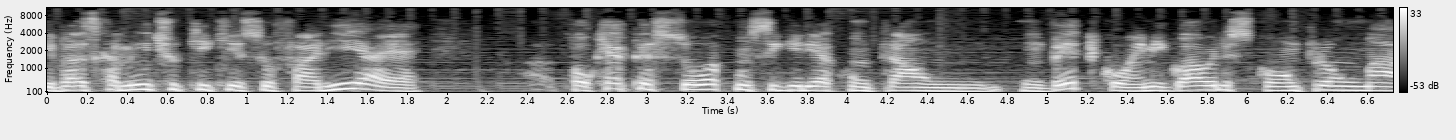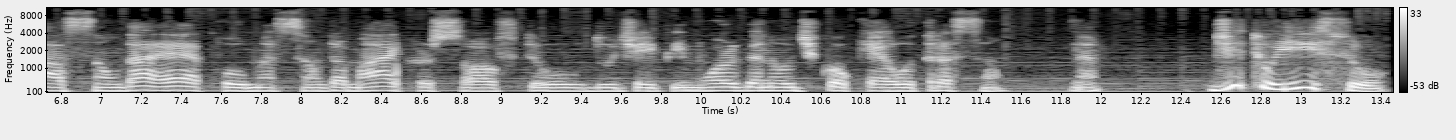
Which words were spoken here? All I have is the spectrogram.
E basicamente o que, que isso faria é qualquer pessoa conseguiria comprar um, um, Bitcoin igual eles compram uma ação da Apple, uma ação da Microsoft ou do JP Morgan ou de qualquer outra ação, né? Dito isso,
